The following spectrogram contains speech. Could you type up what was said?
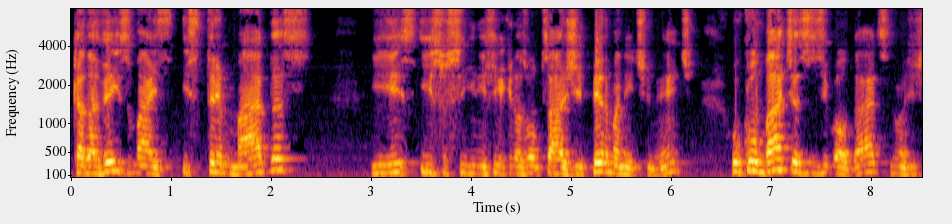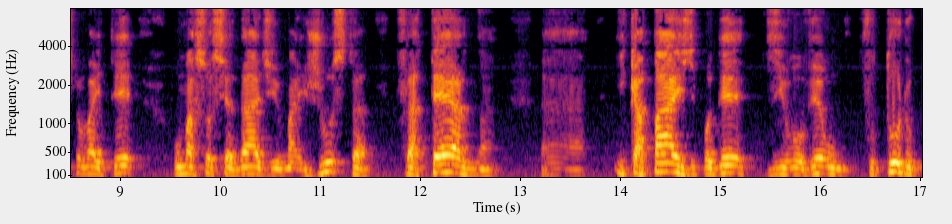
cada vez mais extremadas, e isso significa que nós vamos precisar agir permanentemente. O combate às desigualdades, senão a gente não vai ter uma sociedade mais justa, fraterna uh, e capaz de poder desenvolver um futuro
